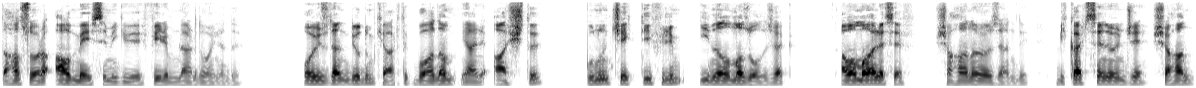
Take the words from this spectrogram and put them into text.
Daha sonra Av Mevsimi gibi filmlerde oynadı. O yüzden diyordum ki artık bu adam yani aştı. Bunun çektiği film inanılmaz olacak. Ama maalesef Şahan'a özendi. Birkaç sene önce Şahan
